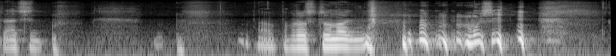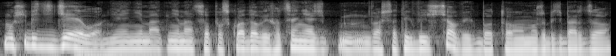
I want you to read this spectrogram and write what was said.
Znaczy... No po prostu, no... musi... Musi być dzieło, nie? Nie, ma, nie ma co po składowych oceniać, mm, zwłaszcza tych wyjściowych, bo to może być bardzo,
